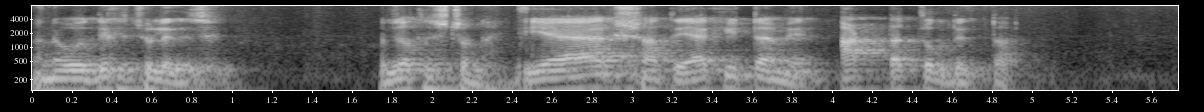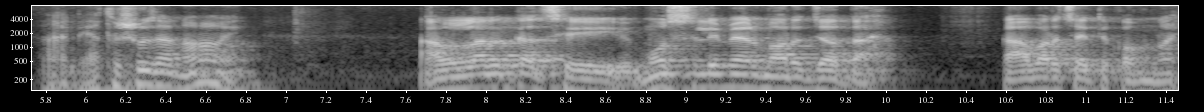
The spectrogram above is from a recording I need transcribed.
মানে ও দেখে চলে গেছে। যথেষ্ট নয়। একসাথে, একই টাইমে আটটা চোখ দেখতে হয়। তাহলে এত সোজা নয়। আল্লাহর কাছে মুসলিমের মর্যাদা কাবার চাইতে কম নয়।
